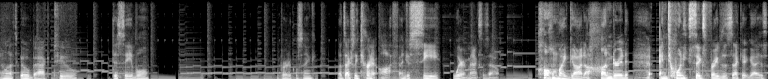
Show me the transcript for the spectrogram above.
and let's go back to disable vertical sync. Let's actually turn it off and just see where it maxes out. Oh my god, 126 frames a second, guys.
